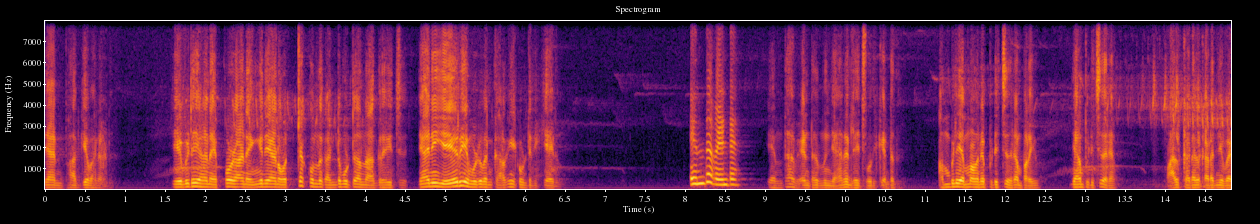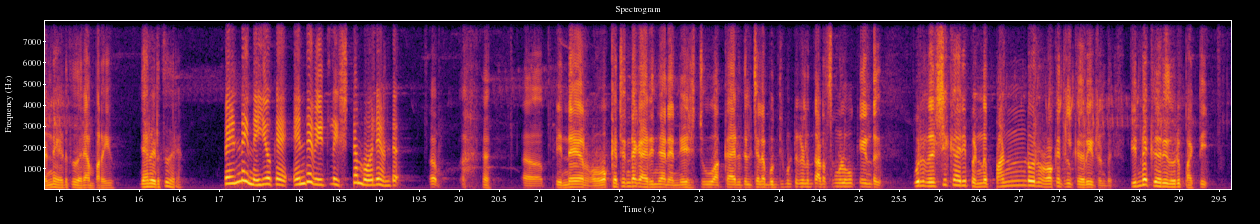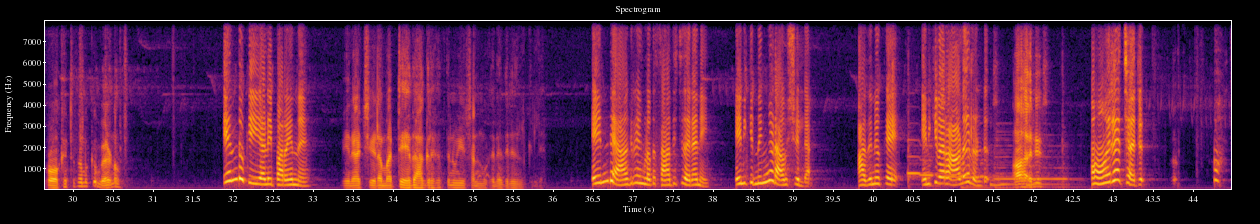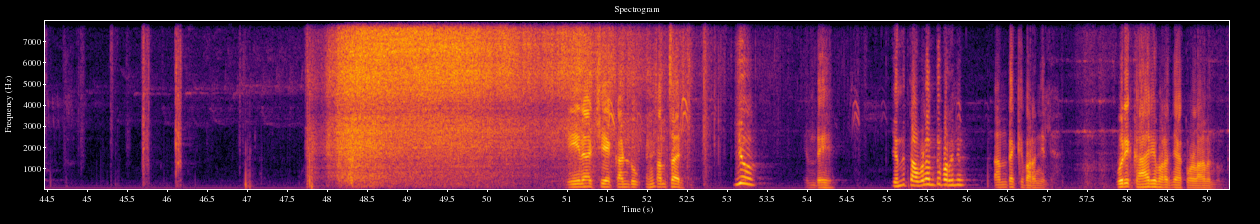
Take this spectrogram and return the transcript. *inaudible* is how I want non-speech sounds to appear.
ഞാൻ ഭാഗ്യവാനാണ്. എവിടെയാണ് എപ്പോഴാണ് എങ്ങനെയാണ് ഒറ്റക്കൊന്ന് കണ്ടുമുട്ടുക എന്ന് ആഗ്രഹിച്ച് ഞാൻ ഈ ഏറിയ മുഴുവൻ കറങ്ങിക്കൊണ്ടിരിക്കുകയായിരുന്നു. എന്താ വേണ്ടേ? എന്താ വേണ്ടതെന്ന് ഞാനല്ലേ ചോദിക്കേണ്ടത്? അമ്പിളി അമ്മ അവനെ പിടിച്ചു തരാൻ പറയൂ. ഞാൻ പിടിച്ചു തരാം. പാൽക്കടൽ കടഞ്ഞ് വെണ്ണ എടുത്തു തരാൻ പറയൂ. ഞാൻ എടുത്തു തരാം. വെണ്ണ നെയ്യൊക്കെ എന്റെ വീട്ടിൽ ഇഷ്ടം പോലെ ഉണ്ട്. പിന്നെ റോക്കറ്റിന്റെ കാര്യം ഞാൻ അന്വേഷിച്ചു. അക്കാര്യത്തിൽ ചില ബുദ്ധിമുട്ടുകളും തടസ്സങ്ങളും ഒക്കെ ഉണ്ട്. ഒരു റഷ്യക്കാരി പെണ്ണ് പണ്ടൊരു റോക്കറ്റിൽ കയറിയിട്ടുണ്ട്. പിന്നെ കയറിയത് ഒരു പട്ടി. റോക്കറ്റ് നമുക്ക് വേണം. എന്തൊക്കെ ഇയാളീ പറയുന്നേ? മീനാക്ഷിയുടെ മറ്റേത് ആഗ്രഹത്തിനും ഈ ഷൺമുഖനെതിരെ നിൽക്കില്ല. എന്റെ ആഗ്രഹങ്ങളൊക്കെ സാധിച്ചു തരാനേ എനിക്ക് നിങ്ങളുടെ ആവശ്യമില്ല. അതിനൊക്കെ എനിക്ക് വേറെ ആളുകളുണ്ട്. ആര്? ആരാ ചാര് മീനാക്ഷിയെ കണ്ടു സംസാരിച്ചു. അയ്യോ. എന്തേ? എന്നിട്ട് അവൾ എന്ത് പറഞ്ഞു? തന്തയ്ക്ക് പറഞ്ഞില്ല. ഒരു കാര്യം പറഞ്ഞാൽ കൊള്ളാമെന്നുണ്ട്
